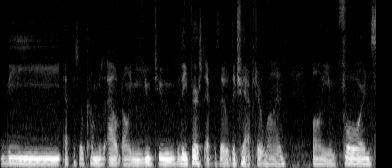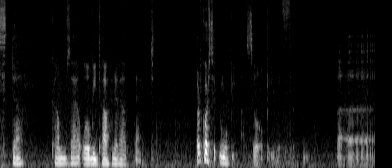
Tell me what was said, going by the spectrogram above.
the episode comes out on YouTube, the first episode, the chapter one, volume four and stuff comes out, we'll be talking about that. But of course, it won't be us. It will be with uh,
